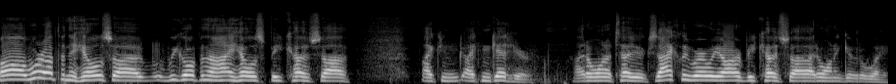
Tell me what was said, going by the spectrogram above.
Uh, we're up in the hills. Uh, we go up in the high hills because I can I can get here. I don't want to tell you exactly where we are because I don't want to give it away.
